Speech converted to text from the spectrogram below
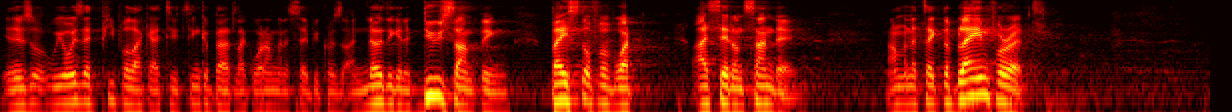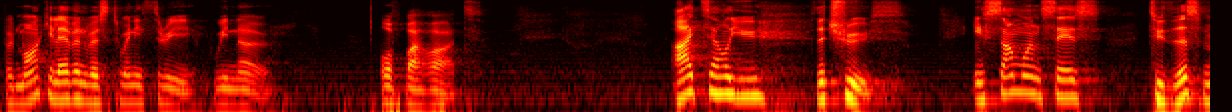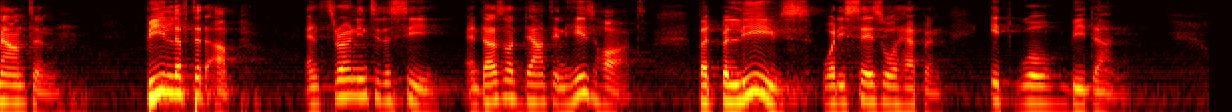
there's, we always had people like I to think about like what I'm going to say because I know they're going to do something based off of what I said on Sunday. I'm going to take the blame for it. But Mark 11, verse 23, we know off by heart. I tell you the truth. If someone says to this mountain, Be lifted up and thrown into the sea, and does not doubt in his heart, but believes what he says will happen, it will be done.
